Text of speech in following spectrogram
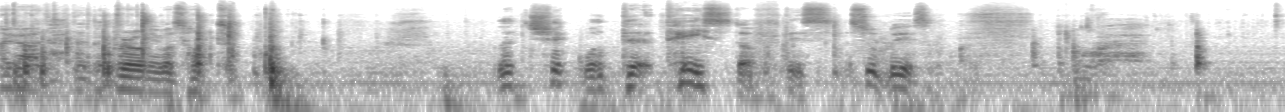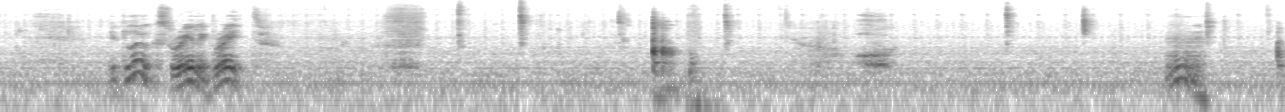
Oh my god, that pepperoni was hot. Let's check what the taste of this soup is. It looks really great. Mm, it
